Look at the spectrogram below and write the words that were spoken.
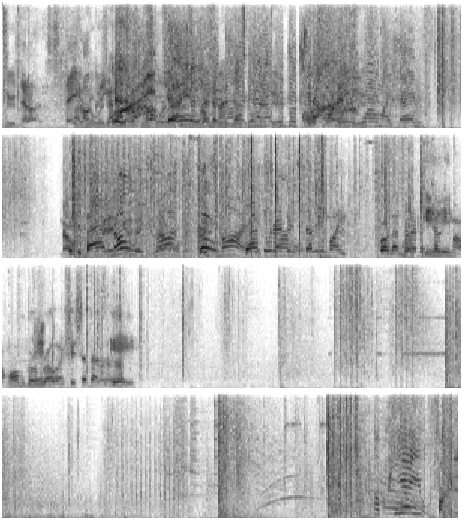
Dude, There stay I don't know where the hell you guys going. I don't know where you guys going right there. One idea. my friend. No, Is it bad? No, it's not. It's not. that's what I've been telling my bro. That's what I've been telling my homegirl, bro, and she said that's gay. Oh, PA, you fucking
